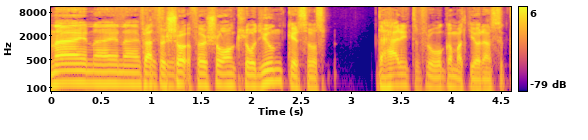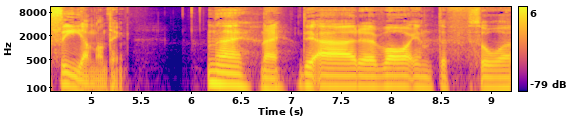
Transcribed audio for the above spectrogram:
Nej, nej, nej. För att precis. för, för Jean-Claude Juncker så, det här är inte fråga om att göra en succé av någonting. Nej, Nej. det är, eh, var inte så,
